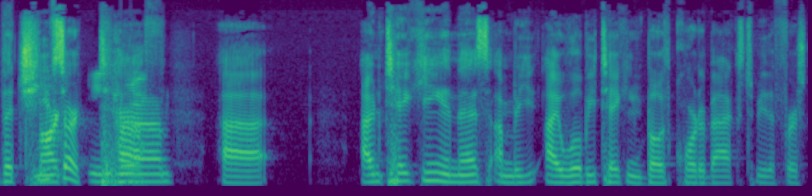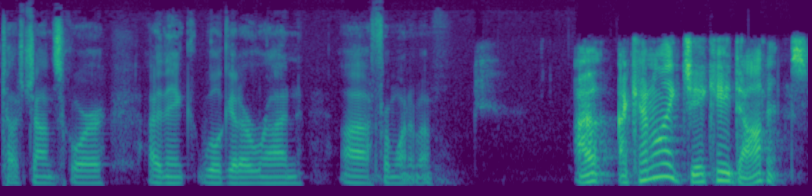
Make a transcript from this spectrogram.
the Chiefs Mark are Ingram. tough. Uh, I'm taking in this. I'm be, I will be taking both quarterbacks to be the first touchdown scorer. I think we'll get a run uh, from one of them. I, I kind of like J.K. Dobbins.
